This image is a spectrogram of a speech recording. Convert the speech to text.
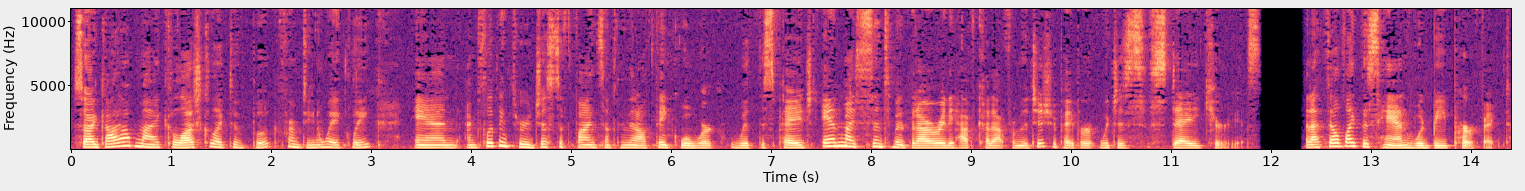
So I got out my Collage Collective book from Dina Wakley and I'm flipping through just to find something that I think will work with this page and my sentiment that I already have cut out from the tissue paper, which is stay curious. And I felt like this hand would be perfect.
